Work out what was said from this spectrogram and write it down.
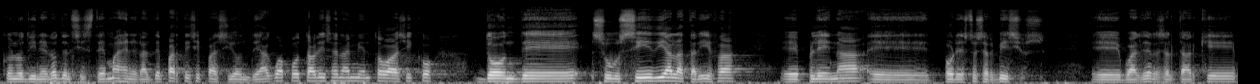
con los dineros del Sistema General de Participación de Agua Potable y Saneamiento Básico, donde subsidia la tarifa eh, plena eh, por estos servicios. Eh, vale resaltar que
